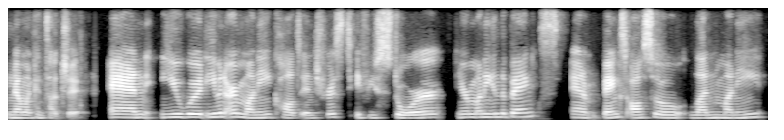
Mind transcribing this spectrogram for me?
no one can touch it? And you would even earn money called interest if you store your money in the banks. And banks also lend money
